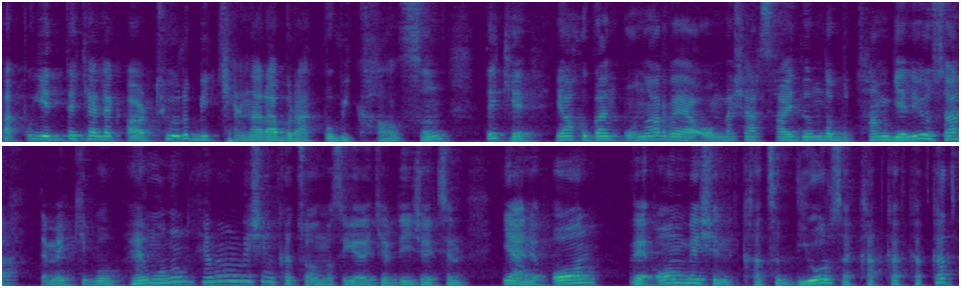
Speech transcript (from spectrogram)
Bak bu 7 tekerlek artıyoru bir kenara bırak. Bu bir kalsın. De ki yahu ben onar veya 15'er saydığımda bu tam geliyorsa demek ki bu hem onun hem 15'in katı olması gerekir diyeceksin. Yani 10 ve 15'in katı diyorsa kat kat kat kat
